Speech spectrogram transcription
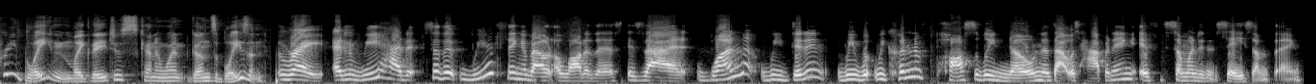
pretty blatant. Like they just kind of went guns blazing. Right. And we had so the weird thing about a lot of this is that one we didn't we we couldn't have possibly known that that was happening if someone didn't say something.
